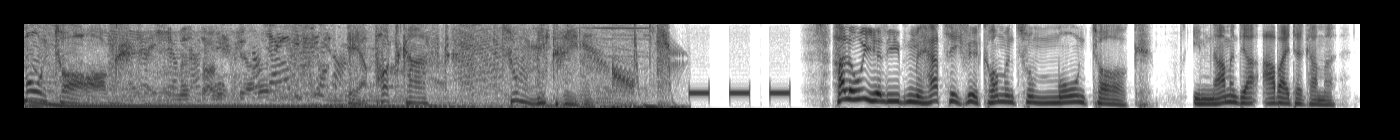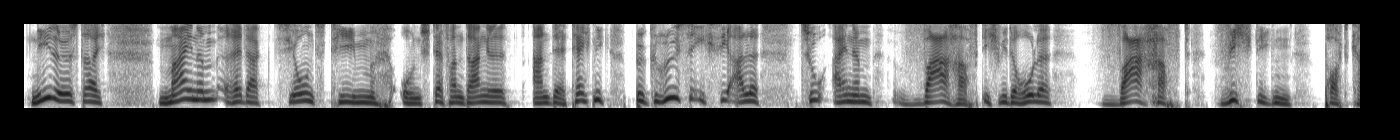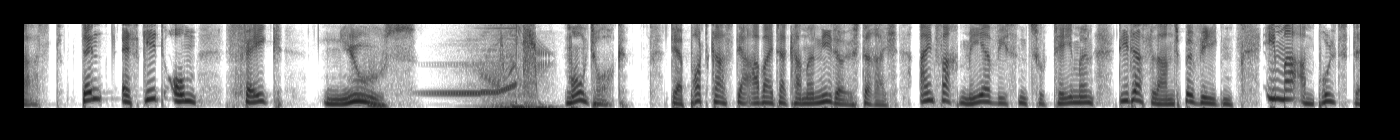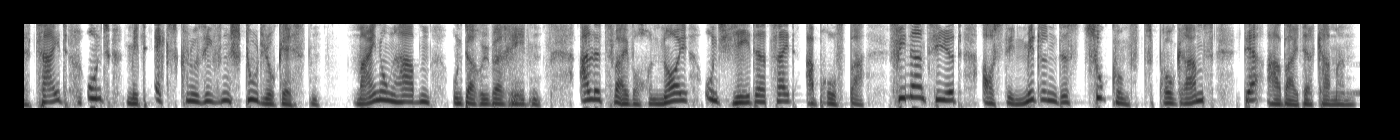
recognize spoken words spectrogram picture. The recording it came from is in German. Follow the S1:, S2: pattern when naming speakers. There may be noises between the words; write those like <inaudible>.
S1: Montalk. Der Podcast zum Mitreden.
S2: Hallo ihr Lieben, herzlich willkommen zum Montalk im Namen der Arbeiterkammer Niederösterreich, meinem Redaktionsteam und Stefan Dangel an der Technik begrüße ich Sie alle zu einem wahrhaft, ich wiederhole, wahrhaft wichtigen Podcast. Denn es geht um Fake News. Montalk, der Podcast der Arbeiterkammer Niederösterreich. Einfach mehr Wissen zu Themen, die das Land bewegen. Immer am Puls der Zeit und mit exklusiven Studiogästen. Meinung haben und darüber reden. Alle zwei Wochen neu und jederzeit abrufbar. Finanziert aus den Mitteln des Zukunftsprogramms der Arbeiterkammern.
